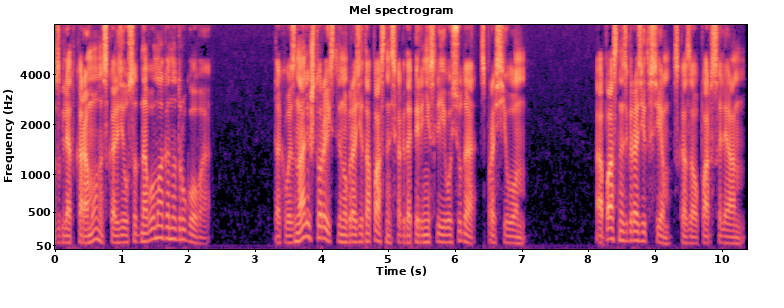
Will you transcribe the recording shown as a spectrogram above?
Взгляд Карамона скользил с одного мага на другого. «Так вы знали, что Рейстлину грозит опасность, когда перенесли его сюда?» — спросил он. «Опасность грозит всем», — сказал Парселиан.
